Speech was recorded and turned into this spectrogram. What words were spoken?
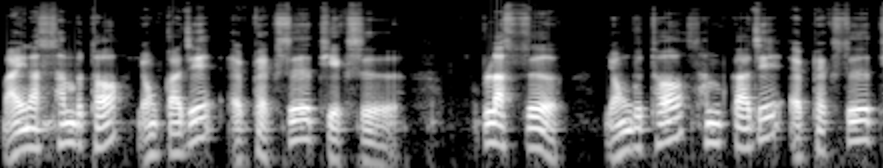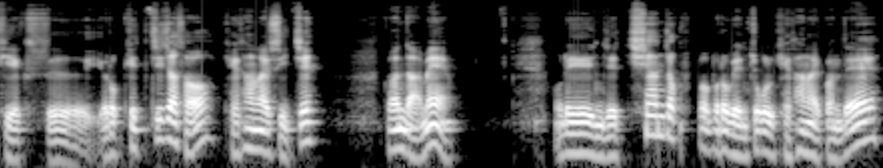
마이너스 3부터 0까지 fx dx 플러스 0부터 3까지 fx dx 이렇게 찢어서 계산할 수 있지? 그런 다음에 우리 이제 치환적법으로 왼쪽을 계산할 건데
